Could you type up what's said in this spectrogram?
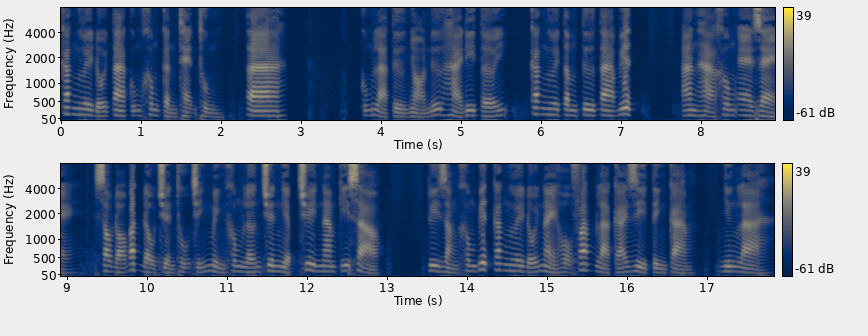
Các ngươi đối ta cũng không cần thẹn thùng, ta cũng là từ nhỏ nữ hài đi tới, các ngươi tâm tư ta biết. An Hà không e rẻ, sau đó bắt đầu truyền thụ chính mình không lớn chuyên nghiệp truy nam kỹ xảo. Tuy rằng không biết các ngươi đối này hộ pháp là cái gì tình cảm, nhưng là,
